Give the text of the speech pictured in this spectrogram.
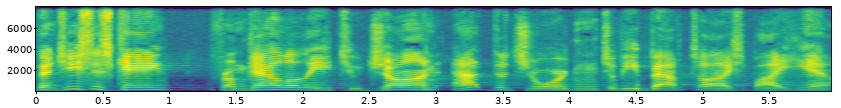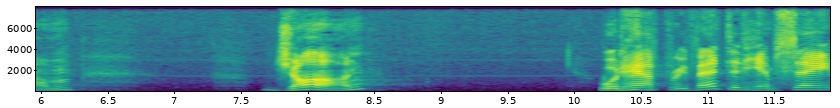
Then Jesus came from Galilee to John at the Jordan to be baptized by him, John would have prevented him saying,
